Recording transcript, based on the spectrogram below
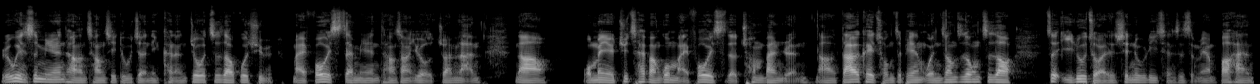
如果你是名人堂的长期读者，你可能就会知道过去 My Voice 在名人堂上也有专栏。那我们也去采访过 My Voice 的创办人，然后大家可以从这篇文章之中知道这一路走来的心路历程是怎么样，包含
